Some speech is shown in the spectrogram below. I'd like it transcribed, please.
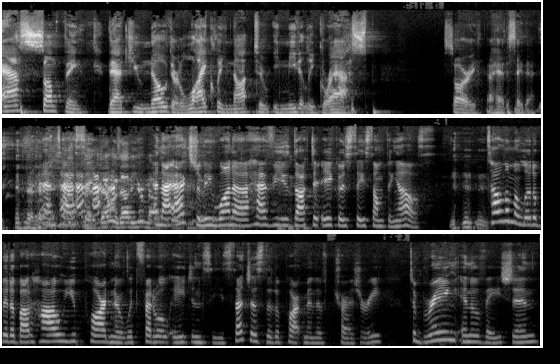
Ask something that you know they're likely not to immediately grasp. Sorry, I had to say that. Fantastic. that was out of your mouth. And I actually want to have you, Dr. Akers, say something else. Tell them a little bit about how you partner with federal agencies such as the Department of Treasury to bring innovation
